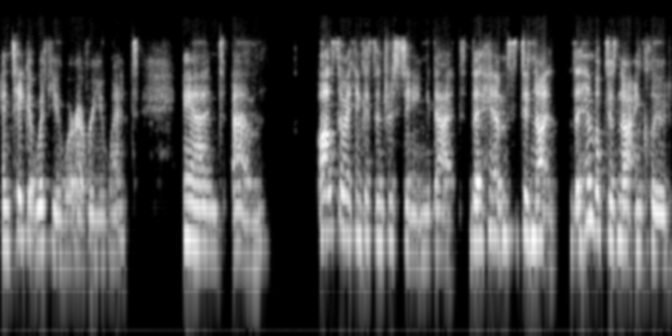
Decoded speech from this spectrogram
and take it with you wherever you went. And um, also, I think it's interesting that the hymns did not, the hymn book does not include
